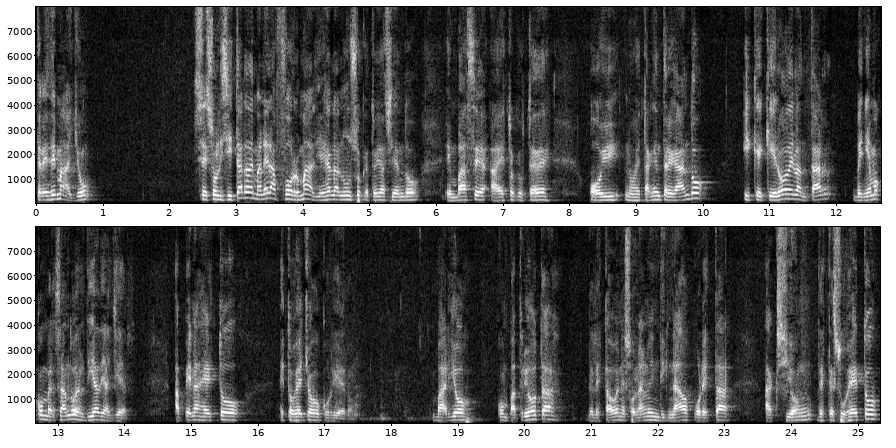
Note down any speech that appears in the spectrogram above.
3 de mayo se solicitara de manera formal, y es el anuncio que estoy haciendo en base a esto que ustedes hoy nos están entregando y que quiero adelantar, veníamos conversando desde el día de ayer, apenas esto, estos hechos ocurrieron. Varios compatriotas del Estado venezolano indignados por esta acción de este sujeto,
